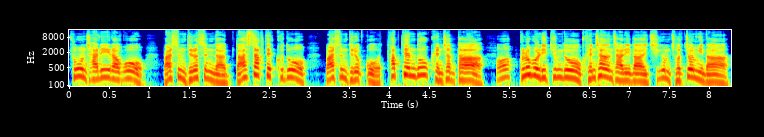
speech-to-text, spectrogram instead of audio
좋은 자리라고 말씀드렸습니다. 나스닥 테크도 말씀드렸고 탑10도 괜찮다. 어? 글로벌 리튬도 괜찮은 자리다. 지금 저점이다.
